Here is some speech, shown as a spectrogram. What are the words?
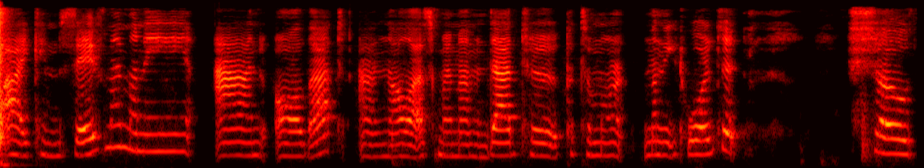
I can save my money and all that, and I'll ask my mom and dad to put some more money towards it. So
